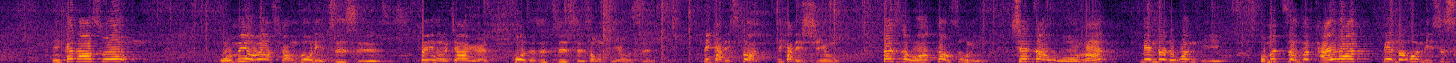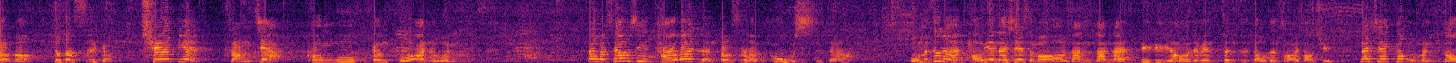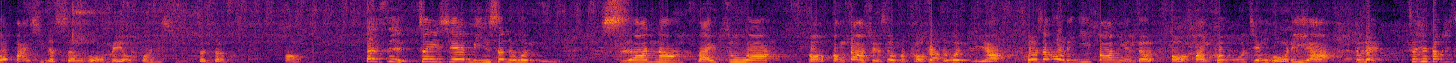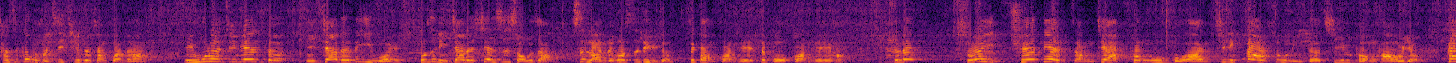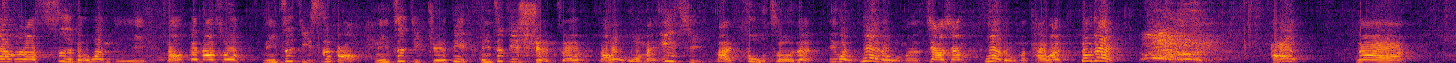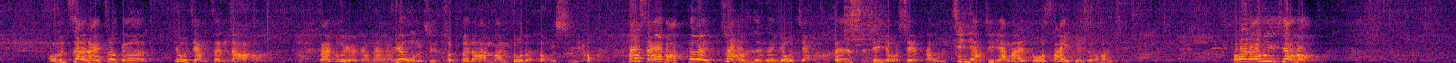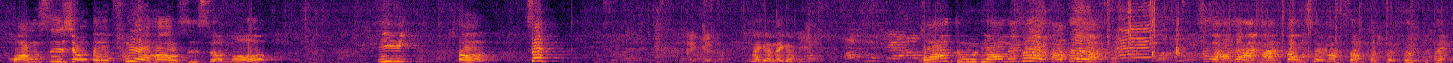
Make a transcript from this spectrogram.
你跟他说，我没有要强迫你支持飞核家园，或者是支持重启核四，你赶紧算，你赶紧修。但是我要告诉你，现在我们面对的问题，我们整个台湾面对的问题是什么？就这四个：缺电、涨价、空屋跟国安的问题。但我相信台湾人都是很务实的啦。我们真的很讨厌那些什么蓝蓝蓝绿绿啊，我这边政治斗争吵来吵去，那些跟我们老百姓的生活没有关系，真的。哦，但是这一些民生的问题，食安呐、来租啊，哦，绑大选是我们投票的问题啊，或者像二零一八年的哦反空污减火力啊，对不对？这些东西才是跟我们自己切身相关的啊。你无论今天的你家的立委，或是你家的县市首长是蓝的或是绿的，这干关黑，这没关黑嘛，对不对？所以缺电、涨价、空屋、国安，请你告诉你的亲朋好友，告诉他四个问题，然后跟他说你自己思考，你自己决定，你自己选择，然后我们一起来负责任，因为为了我们的家乡，为了我们台湾，对不对？好，那我们再来做个有奖征答好了，再做个有奖征答，因为我们其实准备了还蛮多的东西哈，都想要把各位最好是人人有奖啊，但是时间有限，那我们尽量尽量来多塞一点这个环节。好，来问一下哈，黄世修的绰号是什么？一、二、三，哪个哪个？黄土条，没错，答对了。这个好像还蛮放水，蛮送的，对不对？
